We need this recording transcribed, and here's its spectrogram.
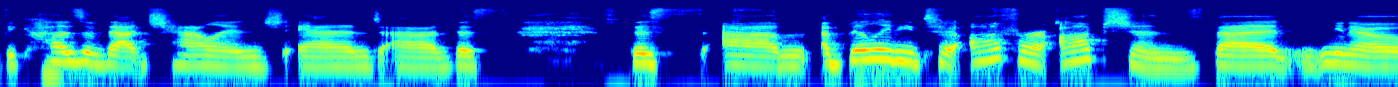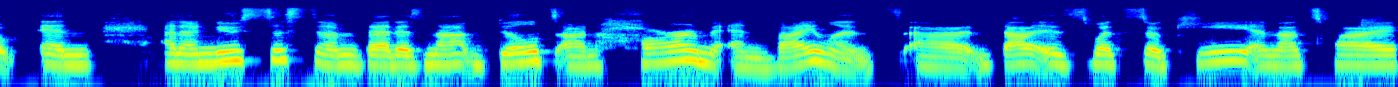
because of that challenge and uh, this this um, ability to offer options that you know and and a new system that is not built on harm and violence. Uh, that is what's so key and that's why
